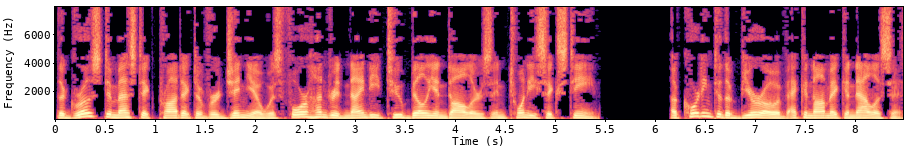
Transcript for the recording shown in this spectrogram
The gross domestic product of Virginia was $492 billion in 2016. According to the Bureau of Economic Analysis,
